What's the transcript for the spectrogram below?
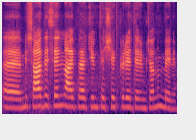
Ee, müsaade senin Ayper'ciğim. Teşekkür ederim canım benim.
